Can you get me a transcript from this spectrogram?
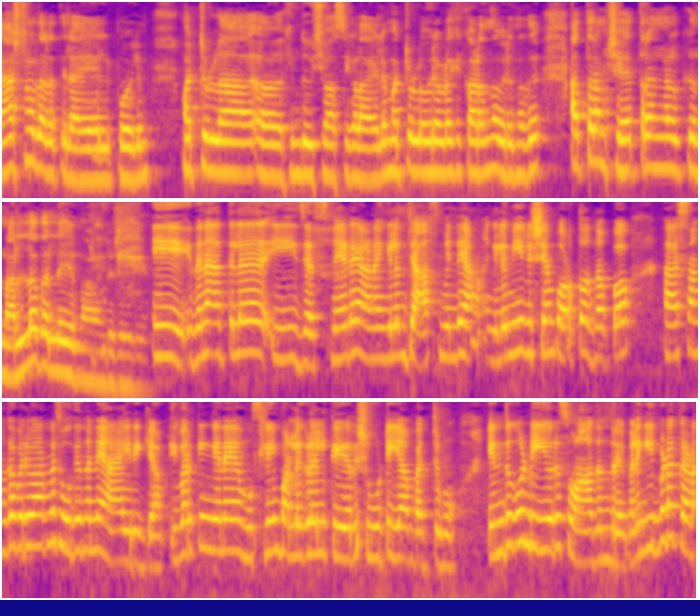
നാഷണൽ തലത്തിലായാൽ പോലും മറ്റുള്ള ഹിന്ദു വിശ്വാസികളായാലും മറ്റുള്ളവർ അവിടേക്ക് കടന്നു വരുന്നത് അത്തരം ക്ഷേത്രങ്ങൾക്ക് നല്ലതല്ലേ എന്നാണ് എന്റെ ചോദ്യം. ഈ ഇതിനകത്തിൽ ഈ ജസ്നയുടെ ആണെങ്കിലും ജാസ്മിന്റെ ആണെങ്കിലും ഈ വിഷയം പുറത്തു വന്നപ്പോ ആ, സംഘപരിവാറിന്റെ ചോദ്യം തന്നെ ആയിരിക്കാം. ഇവർക്ക് ഇങ്ങനെ മുസ്ലിം പള്ളികളിൽ കയറി ഷൂട്ട് ചെയ്യാൻ പറ്റുമോ? എന്തുകൊണ്ട് ഈ ഒരു സ്വാതന്ത്ര്യം? അല്ലെങ്കിൽ ഇവിടെ കിട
